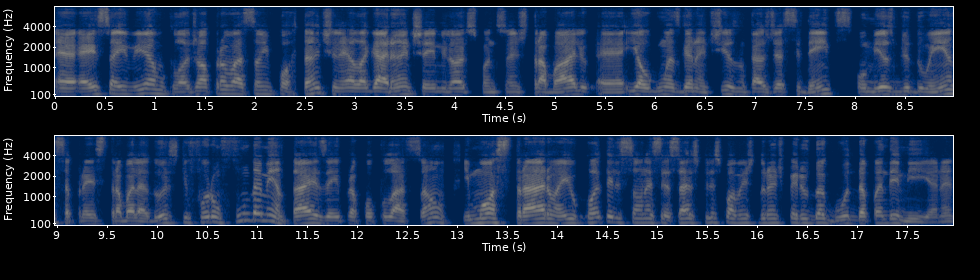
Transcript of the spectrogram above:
é, é isso aí mesmo, Cláudio, uma aprovação importante, né? ela garante aí melhores condições de trabalho é, e algumas garantias no caso de acidentes ou mesmo de doença para esses trabalhadores que foram fundamentais aí para a população e mostraram aí o quanto eles são necessários, principalmente durante o período agudo da pandemia. Né?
